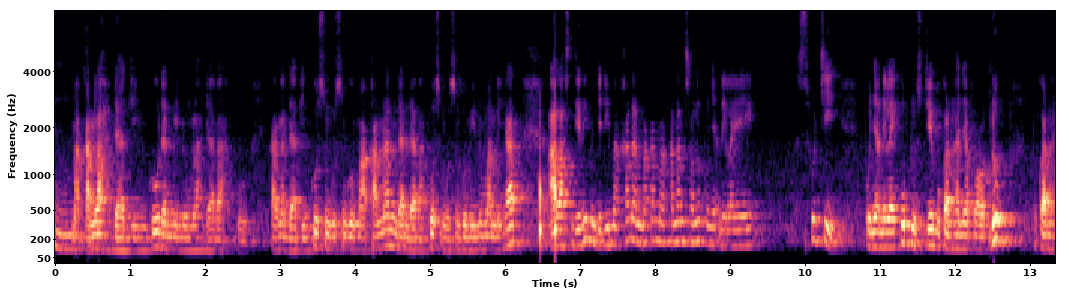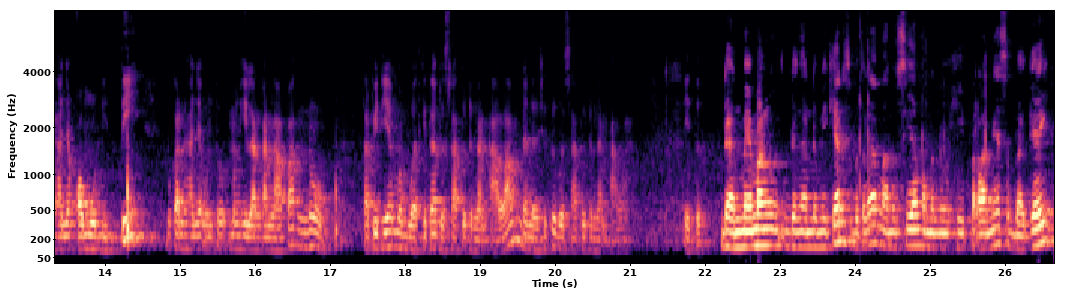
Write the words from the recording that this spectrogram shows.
Hmm. Makanlah dagingku dan minumlah darahku. Karena dagingku sungguh-sungguh makanan dan darahku sungguh-sungguh minuman. Lihat Allah sendiri menjadi makanan. Maka makanan selalu punya nilai suci Punya nilai kudus. Dia bukan hanya produk Bukan hanya komoditi Bukan hanya untuk menghilangkan lapar No. Tapi dia membuat kita bersatu dengan alam Dan dari situ bersatu dengan Allah Itu Dan memang dengan demikian sebetulnya manusia memenuhi perannya sebagai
